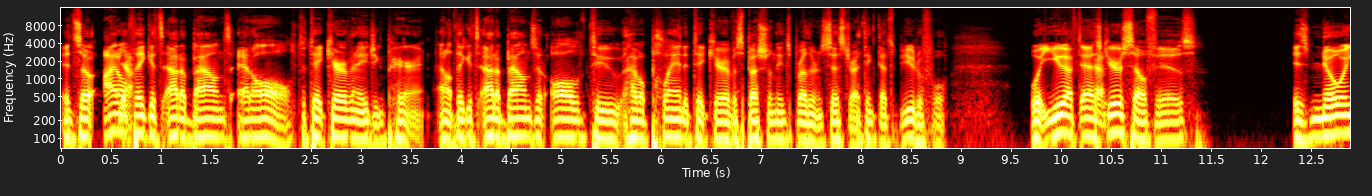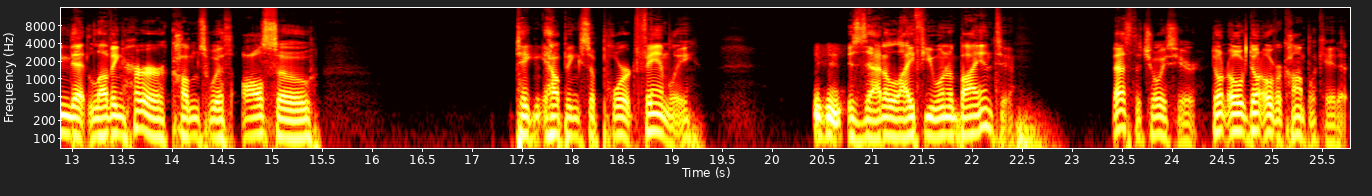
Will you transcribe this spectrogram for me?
and so i don't Yeah. think it's out of bounds at all to take care of an aging parent i don't think it's out of bounds at all to have a plan to take care of a special needs brother and sister i think that's beautiful what you have to ask Yeah. yourself is is knowing that loving her comes with also taking helping support family hmm is that a life you want to buy into that's the choice here don't o- don't overcomplicate it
